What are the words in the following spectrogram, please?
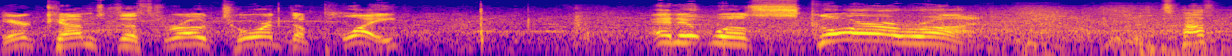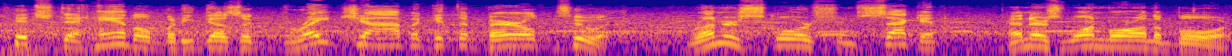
Here comes the throw toward the plate. And it will score a run. A tough pitch to handle, but he does a great job of get the barrel to it. Runner scores from second, and there's one more on the board.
